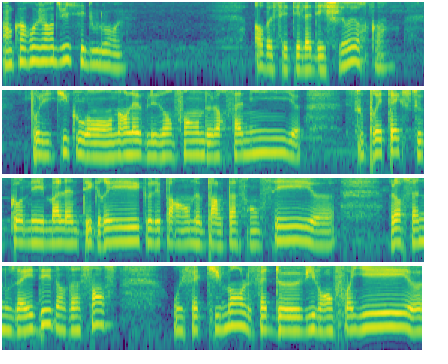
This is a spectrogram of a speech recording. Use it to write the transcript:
Encore aujourd'hui, c'est douloureux. Oh bah c'était la déchirure quoi. Politique où on enlève les enfants de leur famille sous prétexte qu'on est mal intégré, que les parents ne parlent pas français. euh. Alors ça nous a aidés dans un sens où effectivement le fait de vivre en foyer, euh,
